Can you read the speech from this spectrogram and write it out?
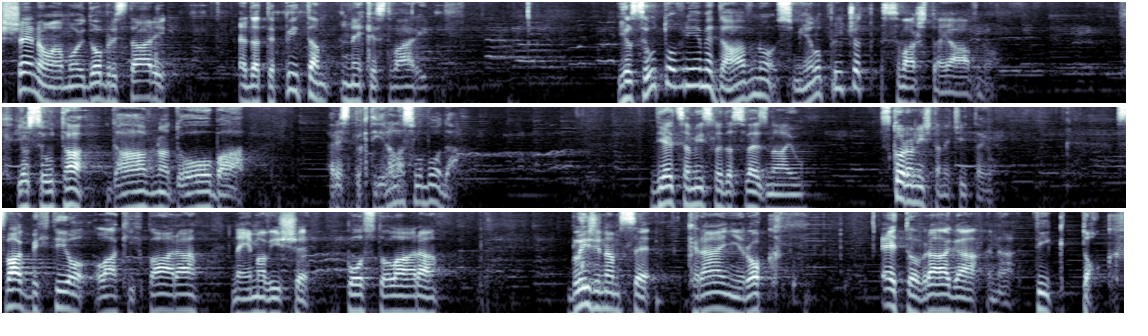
Šenova, moj dobri stari, e, da te pitam neke stvari. Jel se u to vrijeme davno smjelo pričat svašta javno? Jel se u ta davna doba respektirala sloboda? Djeca misle da sve znaju, skoro ništa ne čitaju. Svak bi htio lakih para, nema više postolara. Bliži nam se krajnji rok. Eto vraga na TikTok.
